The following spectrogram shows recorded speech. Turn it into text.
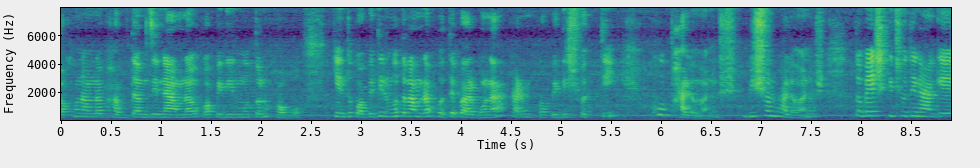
তখন আমরা ভাবতাম যে না, আমরাও পপিদির মতন হব। কিন্তু পপিদির মতন আমরা হতে পারব না, কারণ পপিদি সত্যি খুব ভালো মানুষ, ভীষণ ভালো মানুষ। তো বেশ কিছুদিন আগে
